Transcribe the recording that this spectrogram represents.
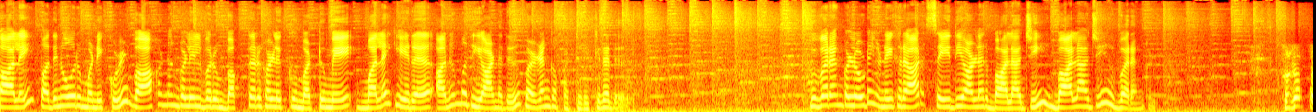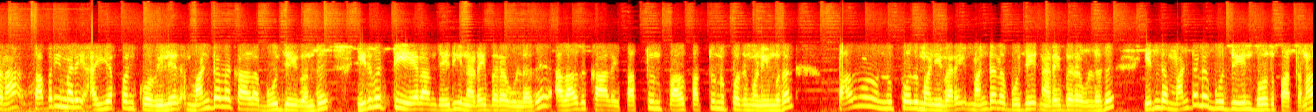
காலை பதினோரு மணிக்குள் வாகனங்களில் வரும் பக்தர்களுக்கு மட்டுமே மலையேற அனுமதியானது வழங்கப்பட்டிருக்கிறது. விவரங்களோடு இணைகிறார் செய்தியாளர் பாலாஜி. பாலாஜி விவரங்கள். சுதர்த்தனா சபரிமலை ஐயப்பன் கோவிலில் மண்டல கால பூஜை வந்து இருபத்தி ஏழாம் தேதி நடைபெற உள்ளது. அதாவது காலை பத்து பத்து முப்பது மணி முதல் பதினொன்று முப்பது மணி வரை மண்டல பூஜை நடைபெற உள்ளது. இந்த மண்டல பூஜையின் போது பார்த்தோம்னா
